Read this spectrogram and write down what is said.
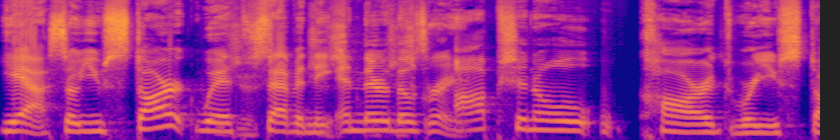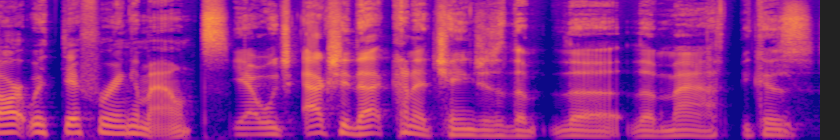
Yeah, so you start with Which is- 70, which is- and there are those great. optional cards where you start with differing amounts. Yeah, which actually that kind of changes the the the math because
